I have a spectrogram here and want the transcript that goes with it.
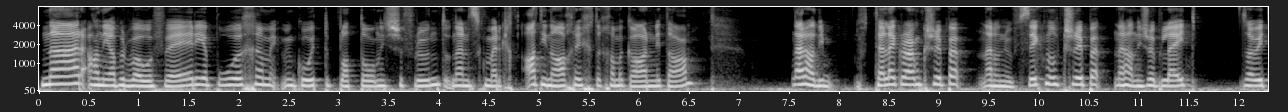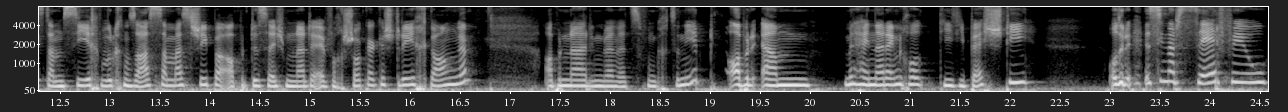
Dann wollte ich aber Ferien buchen mit meinem guten platonischen Freund und dann habe ich gemerkt, ah, die Nachrichten kommen gar nicht an. Dann habe ich auf Telegram geschrieben, dann habe ich auf Signal geschrieben, dann habe ich schon überlegt, soll ich jetzt dem sich wirklich noch ein SMS schreiben, aber das ist mir dann einfach schon gegen Strich gegangen. Aber dann irgendwann hat es funktioniert. Aber ähm, wir haben dann eigentlich auch die, die beste... Oder es sind dann sehr viele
